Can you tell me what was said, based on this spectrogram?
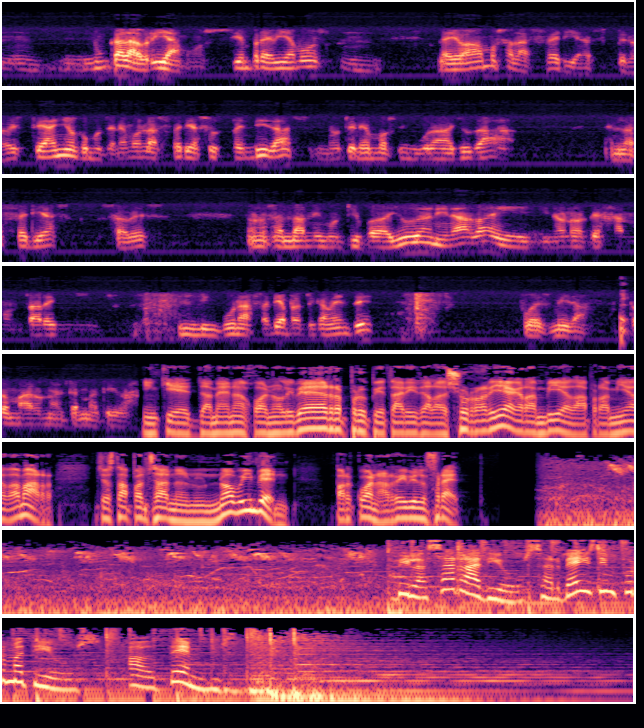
nunca la abríamos, siempre habíamos la llevábamos a las ferias, pero este año como tenemos las ferias suspendidas no tenemos ninguna ayuda en las ferias, ¿sabes? No nos han dado ningún tipo de ayuda ni nada y, no nos dejan montar en, ninguna feria prácticamente, pues mira, tomar una alternativa. Inquiet de mena Juan Oliver, propietari de la xurreria Gran Via de Premià de Mar, ja està pensant en un nou invent per quan fred. Vilassar Ràdio, serveis informatius. El temps.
